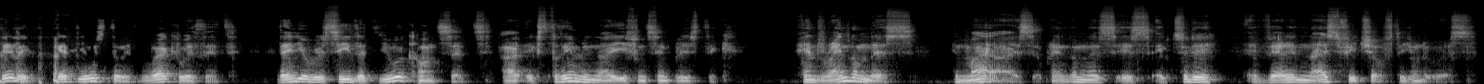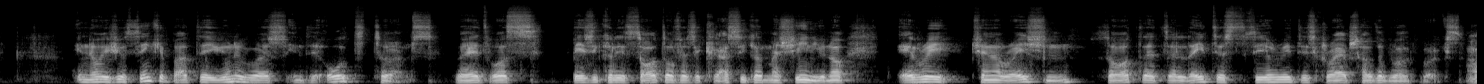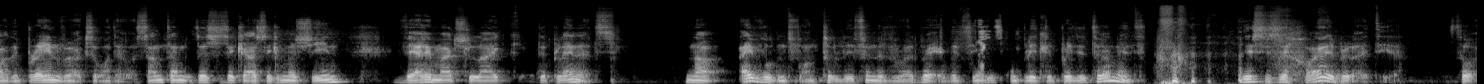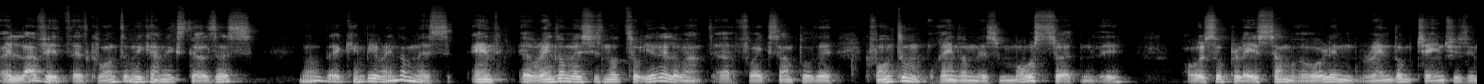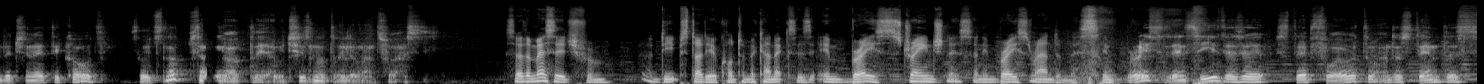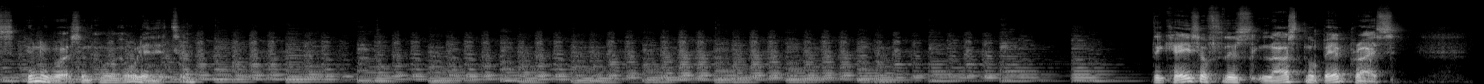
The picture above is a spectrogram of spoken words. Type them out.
really, get used to it, work with it. Then you will see that your concepts are extremely naive and simplistic. And randomness, in my eyes, randomness is actually a very nice feature of the universe. You know, if you think about the universe in the old terms, where it was basically thought of as a classical machine, you know, every generation thought that the latest theory describes how the world works, how the brain works, or whatever. Sometimes this is a classical machine, very much like the planets. Now, I wouldn't want to live in a world where everything is completely predetermined. this is a horrible idea. So I love it that quantum mechanics tells us no, there can be randomness. And uh, randomness is not so irrelevant. Uh, for example, the quantum randomness most certainly also plays some role in random changes in the genetic code. So it's not something out there which is not relevant for us. So the message from a deep study of quantum mechanics is embrace strangeness and embrace randomness. Embrace it and see it as a step forward to understand this universe and our role in it. The case of this last Nobel Prize,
